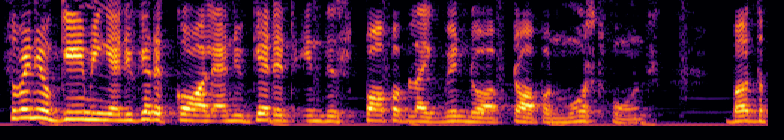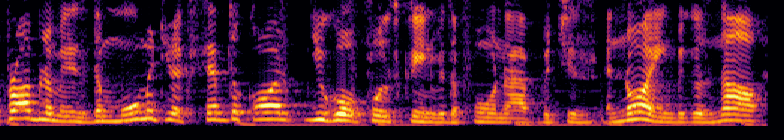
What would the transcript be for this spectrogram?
So when you're gaming and you get a call and you get it in this pop-up like window up top on most phones, but the problem is the moment you accept the call, you go full screen with the phone app, which is annoying because now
